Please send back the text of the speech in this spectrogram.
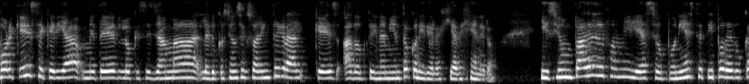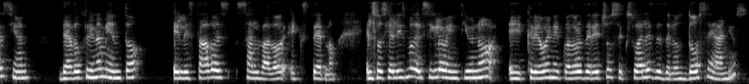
Porque se quería meter lo que se llama la educación sexual integral, que es adoctrinamiento con ideología de género. Y si un padre de familia se oponía a este tipo de educación, de adoctrinamiento, el Estado es salvador externo. El socialismo del siglo XXI eh, creó en Ecuador derechos sexuales desde los 12 años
